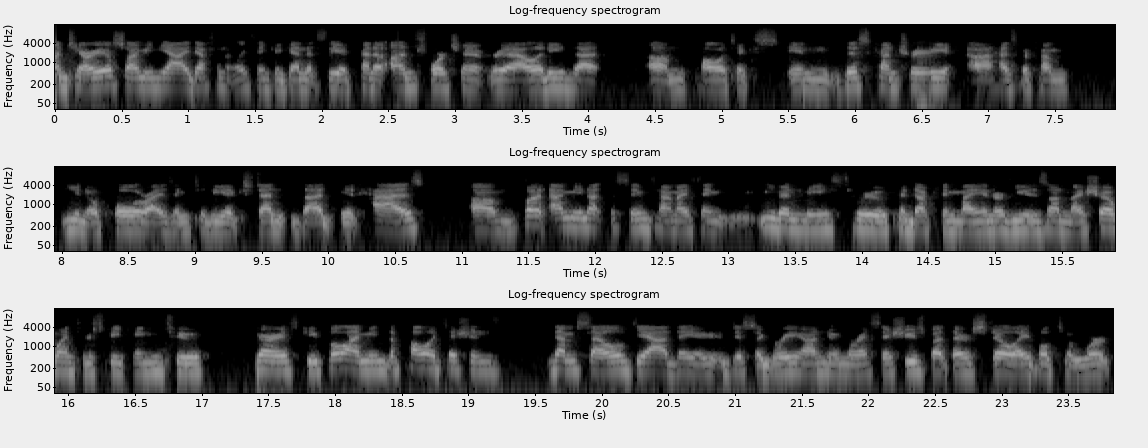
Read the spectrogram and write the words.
Ontario. So, I mean, yeah, I definitely think, again, it's the kind of unfortunate reality that um, politics in this country uh, has become, you know, polarizing to the extent that it has. Um, but I mean, at the same time, I think even me through conducting my interviews on my show and through speaking to various people, I mean, the politicians themselves, yeah, they disagree on numerous issues, but they're still able to work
